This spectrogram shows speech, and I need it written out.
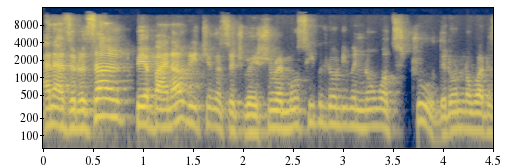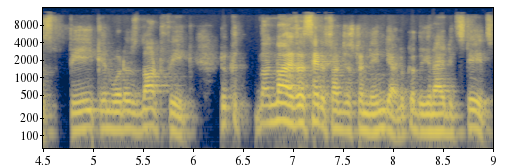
And as a result, we are by now reaching a situation where most people don't even know what's true. They don't know what is fake and what is not fake. Look now, as I said, it's not just in India. Look at the United States.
